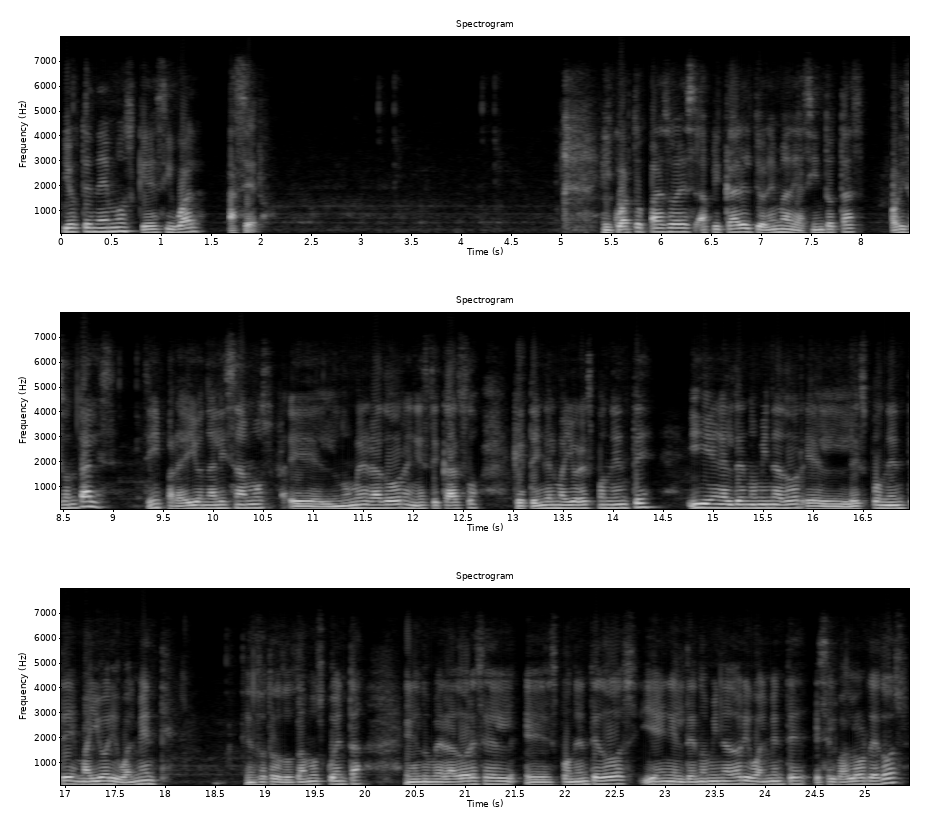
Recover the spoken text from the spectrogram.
y obtenemos que es igual a 0. El cuarto paso es aplicar el teorema de asíntotas horizontales. ¿sí? Para ello analizamos el numerador, en este caso, que tenga el mayor exponente y en el denominador el exponente mayor igualmente. Si nosotros nos damos cuenta, en el numerador es el exponente 2 y en el denominador igualmente es el valor de 2.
